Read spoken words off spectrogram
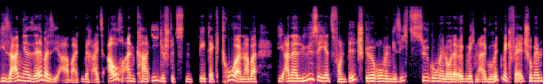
die sagen ja selber, sie arbeiten bereits auch an KI-gestützten Detektoren, aber die Analyse jetzt von Bildstörungen, Gesichtszügungen oder irgendwelchen Algorithmikfälschungen,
